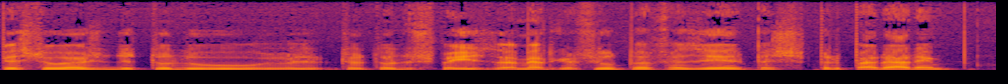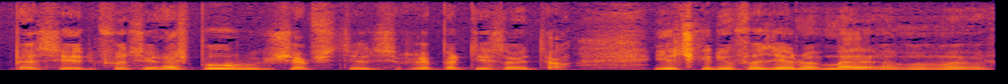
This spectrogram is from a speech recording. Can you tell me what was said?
pessoas de, todo, de todos os países da América do Sul para fazer, para se prepararem para ser funcionários públicos, chefes de repartição e tal. E eles queriam fazer uma, uma,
